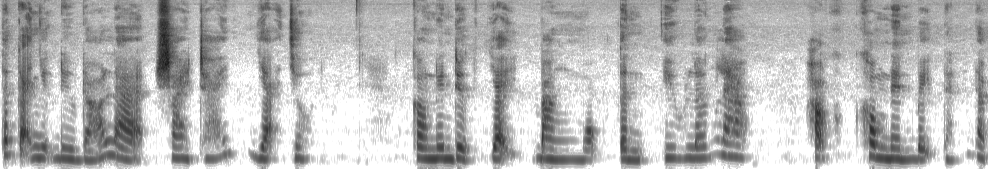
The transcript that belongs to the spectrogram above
Tất cả những điều đó là sai trái, giả dối con nên được dạy bằng một tình yêu lớn lao. Họ không nên bị đánh đập.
